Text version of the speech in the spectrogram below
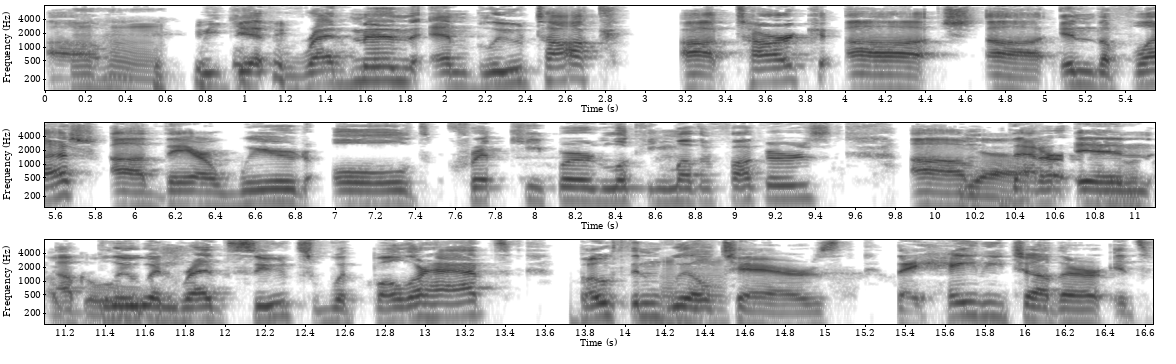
Um, mhm. we get Redmond and Blutarch. Uh, Tark uh, uh, in the flesh. Uh, they are weird old crypt keeper looking motherfuckers um, Yeah, that are in they're uh, blue and red suits with bowler hats, both in Mhm. wheelchairs. They hate each other. It's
